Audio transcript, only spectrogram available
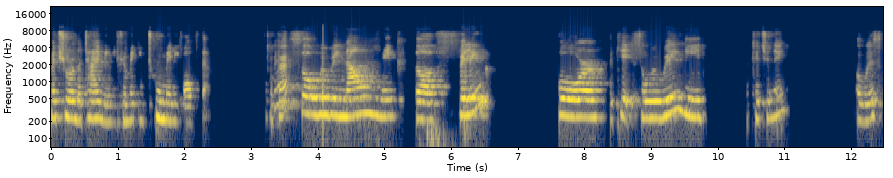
make sure on the timing if you're making too many of them. Okay, okay. so we will now make the filling for the cake. So we will need a KitchenAid, a whisk.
